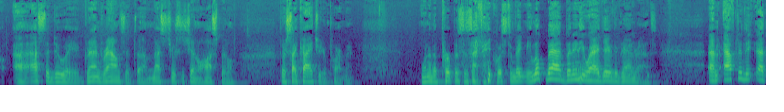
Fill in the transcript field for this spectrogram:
uh, asked to do a grand rounds at uh, Massachusetts General Hospital, their psychiatry department. One of the purposes, I think, was to make me look bad, but anyway, I gave the grand rounds. And after the,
